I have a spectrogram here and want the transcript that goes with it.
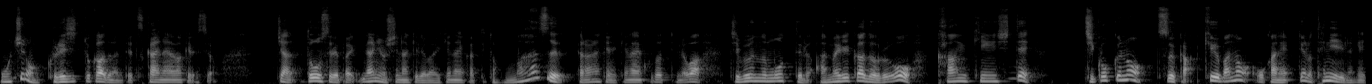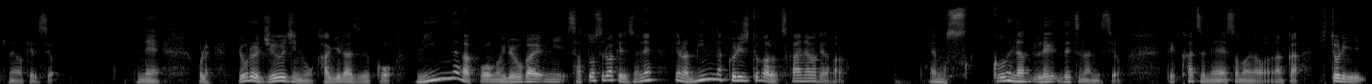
もちろんクレジットカードなんて使えないわけですよ。じゃあどうすれば何をしなければいけないかっていうとまずやらなきゃいけないことっていうのは自分の持ってるアメリカドルを換金して自国の通貨キューバのお金っていうのを手に入れなきゃいけないわけですよ。でねこれ夜10時にも限らずこうみんながこの両替に殺到するわけですよね。っていうのはみんなクレジットカード使えないわけだから。でもすっごい列なんですよ。でかつねそのなんか1人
